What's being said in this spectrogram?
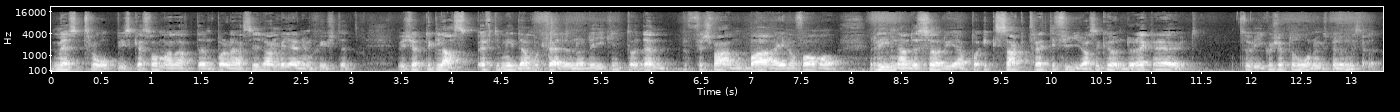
mest tropiska sommarnatten på den här sidan millenniumskiftet. Vi köpte glass efter middagen på kvällen och det gick inte, den försvann bara i någon form av rinnande sörja på exakt 34 sekunder räknade jag ut. Så vi gick och köpte honungsmelon istället.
